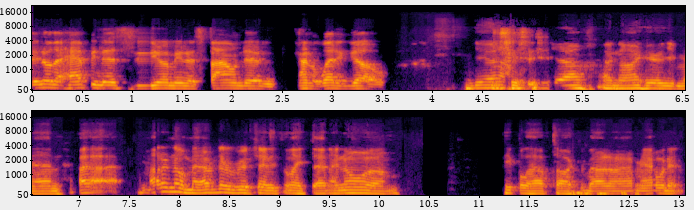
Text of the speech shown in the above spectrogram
they know that happiness you know what I mean is found in kind of letting go. Yeah, yeah, I know. I hear you, man. I I don't know, man. I've never reached anything like that. I know um, people have talked about it. I mean, I wouldn't,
